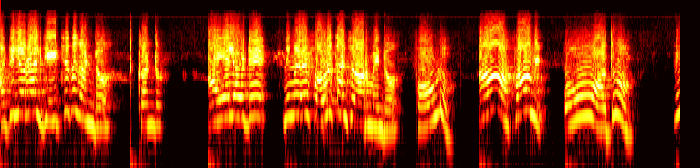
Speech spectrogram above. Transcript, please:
അതിലൊരാൾ ജയിച്ചത് കണ്ടോ? കണ്ടു. അയാളോട് നിങ്ങളെ ഫൗൾ കാണിച്ച ഓർമ്മയുണ്ടോ? ഫൗളോ ആ ഫൗൾ ഓ അതോ? നീ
